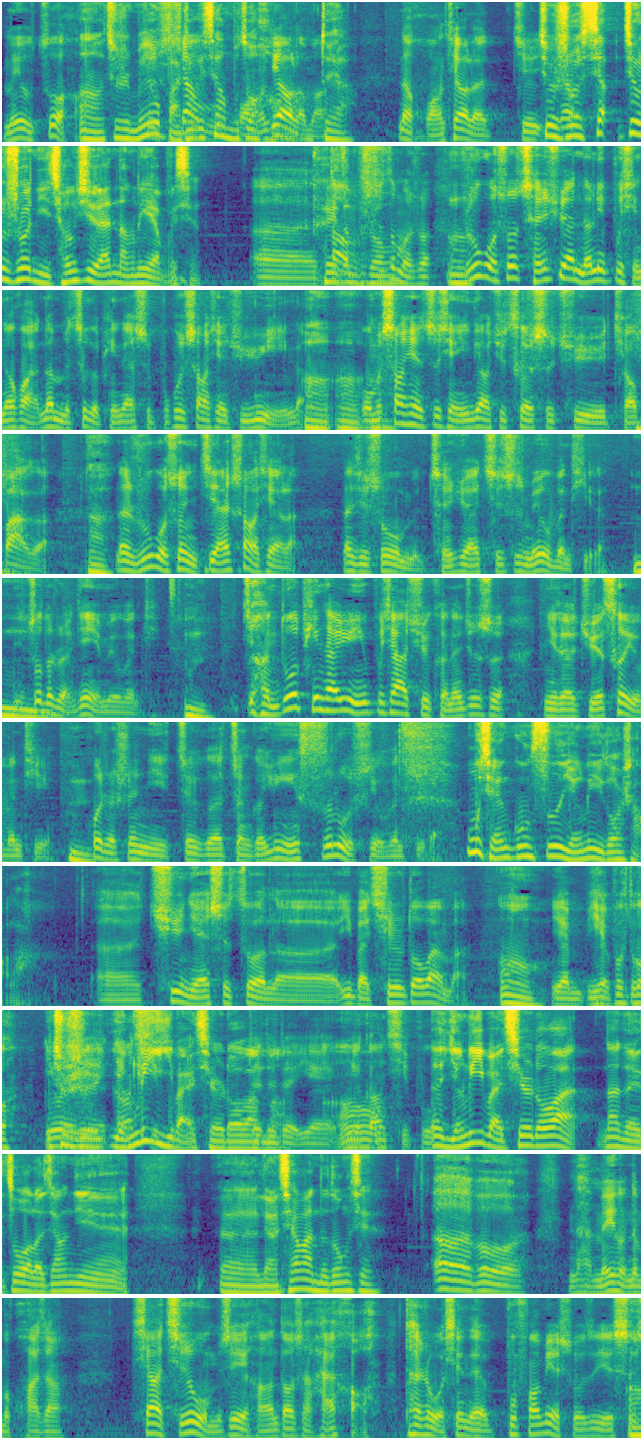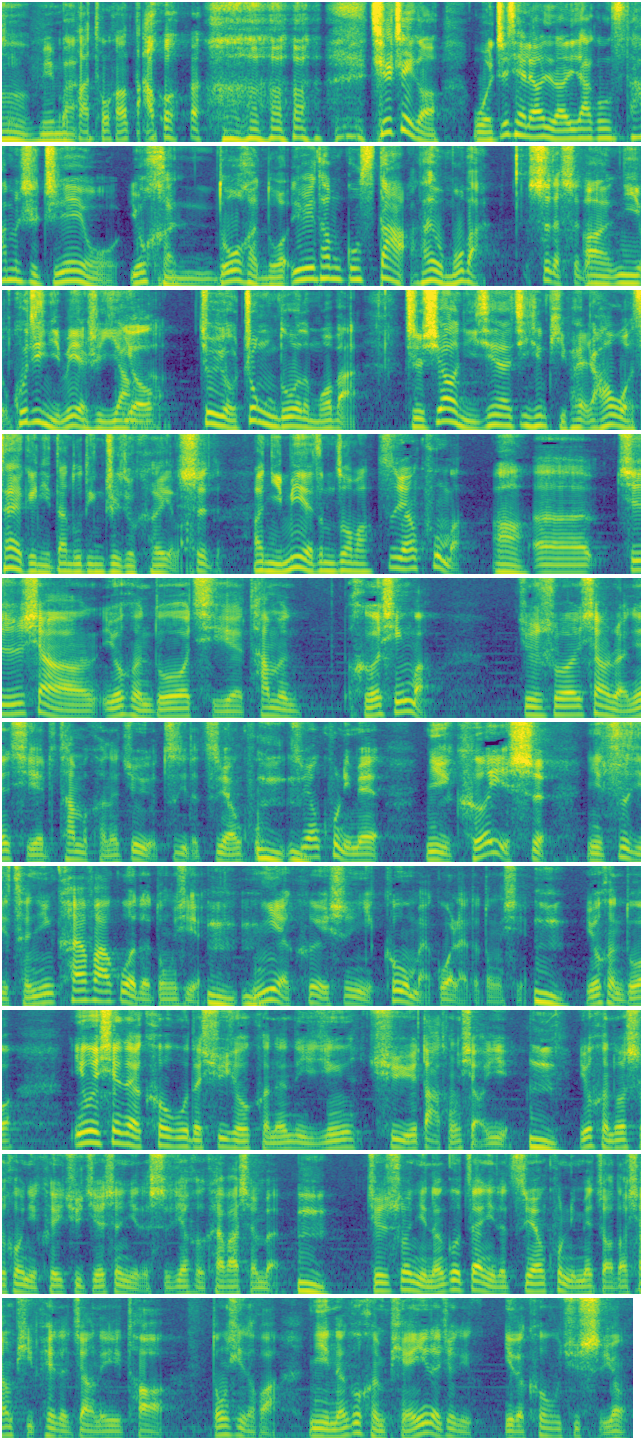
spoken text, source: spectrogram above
没有做好，嗯，就是没有把这个项目做掉了吗？对啊，那黄掉了就就是说项，就是说你程序员能力也不行。呃，可以这么说是这么说。如果说程序员能力不行的话，那么这个平台是不会上线去运营的。嗯嗯我们上线之前一定要去测试、去调 bug。嗯那如果说你既然上线了，那就说我们程序员其实是没有问题的，你做的软件也没有问题。嗯，就很多平台运营不下去，可能就是你的决策有问题，嗯或者是你这个整个运营思路是有问题的。目前公司盈利多少了？呃，去年是做了一百七十多万吧，嗯，也也不多，因为就是盈利一百七十多万。对对对，也也哦刚起步那。盈利一百七十多万，那得做了将近呃两千万的东西。呃，不不，那没有那么夸张。像其实我们这一行倒是还好，但是我现在不方便说这些事情，嗯明白怕同行打我。其实这个我之前了解到一家公司，他们是直接有有很多很多，因为他们公司大，它有模板是的，是的，啊、你估计你们也是一样的有，就有众多的模板，只需要你现在进行匹配，然后我再给你单独定制就可以了。是的，啊，你们也这么做吗？资源库嘛。啊，呃，其实像有很多企业，他们核心嘛，就是说像软件企业，他们可能就有自己的资源库。嗯资源库里面，你可以是你自己曾经开发过的东西，嗯你也可以是你购买过来的东西，嗯有很多。因为现在客户的需求可能已经趋于大同小异，嗯有很多时候你可以去节省你的时间和开发成本。嗯就是说，你能够在你的资源库里面找到相匹配的这样的一套东西的话，你能够很便宜的就给你的客户去使用。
